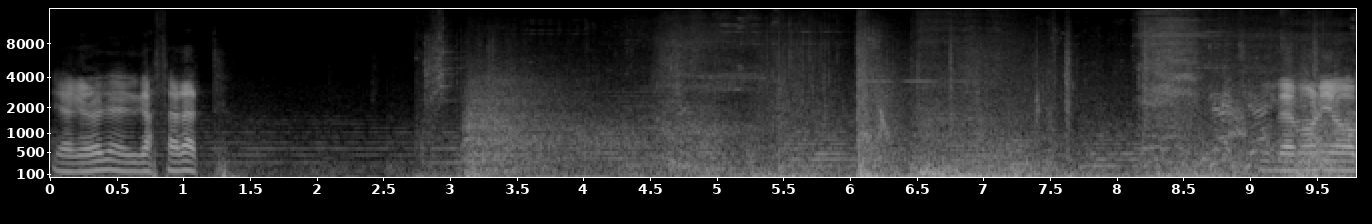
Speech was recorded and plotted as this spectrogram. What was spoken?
Y aquí lo tienes, Gazarat. Un demonio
